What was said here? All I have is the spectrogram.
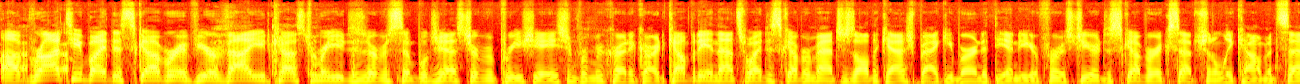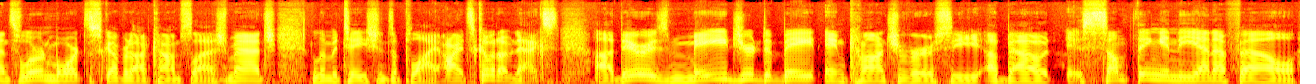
uh, brought to you by Discover. If you're a valued customer, you deserve a simple gesture of appreciation from your credit card company, and that's why Discover matches all the cash back you've earned at the end of your first year. Discover exceptionally common sense. Learn more at discover.com/match. Limitations apply. All right, it's coming up next. Uh, there is major debate and controversy about something in the NFL,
